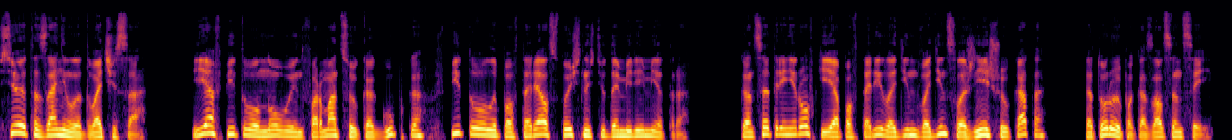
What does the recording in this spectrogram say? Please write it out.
Все это заняло два часа. Я впитывал новую информацию как губка, впитывал и повторял с точностью до миллиметра. В конце тренировки я повторил один в один сложнейшую ката, которую показал сенсей.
